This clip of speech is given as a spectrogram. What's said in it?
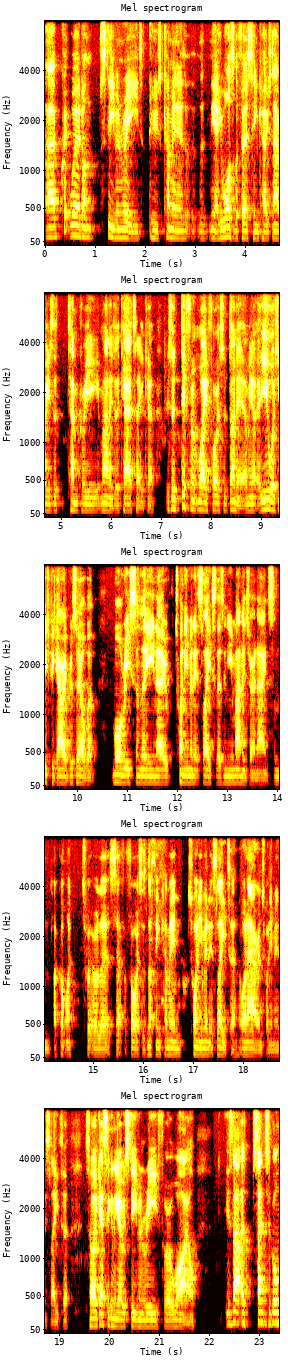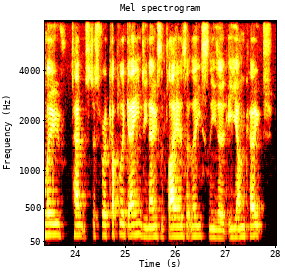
Uh, quick word on Stephen Reid, who's come in as the, yeah, he was the first team coach. Now he's the temporary manager, the caretaker. It's a different way Forest have done it. I mean, you always used to be Gary Brazil, but more recently, you know, 20 minutes later, there's a new manager announced, and I've got my Twitter alert set for Forest. There's nothing come in 20 minutes later, or an hour and 20 minutes later. So I guess they're going to go with Stephen Reid for a while. Is that a sensible move, Temps, just for a couple of games? He knows the players at least, and he's a, a young coach.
